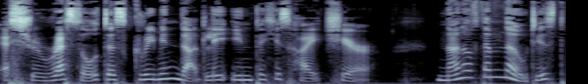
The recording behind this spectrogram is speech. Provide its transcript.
as she wrestled a screaming Dudley into his high chair. None of them noticed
